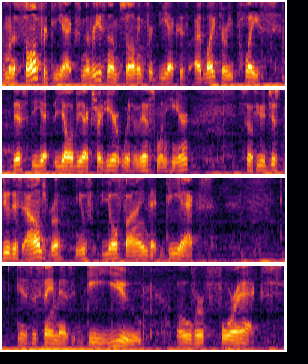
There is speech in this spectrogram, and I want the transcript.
I'm going to solve for dx, and the reason I'm solving for dx is I'd like to replace this yellow dx right here with this one here. So if you just do this algebra, you, you'll find that dx is the same as du over 4x.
